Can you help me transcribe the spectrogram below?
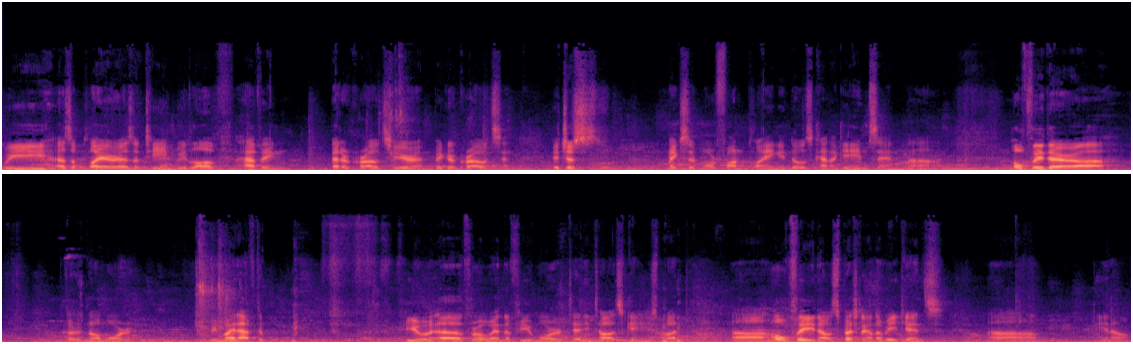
we, as a player, as a team, we love having better crowds here and bigger crowds, and it just makes it more fun playing in those kind of games. And uh, hopefully, there uh, there's no more. We might have to few, uh, throw in a few more Teddy Toss games, but uh, hopefully, you know, especially on the weekends. Um, you know,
